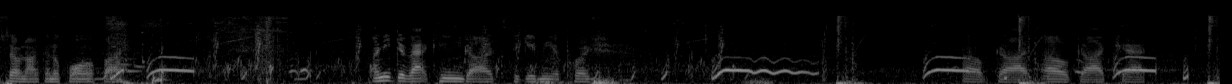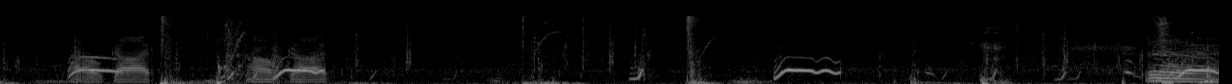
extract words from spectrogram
I'm still not gonna qualify. I need the raccoon gods to give me a push. Oh god, oh god, chat. Oh god. Oh god. Qualified, uh.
